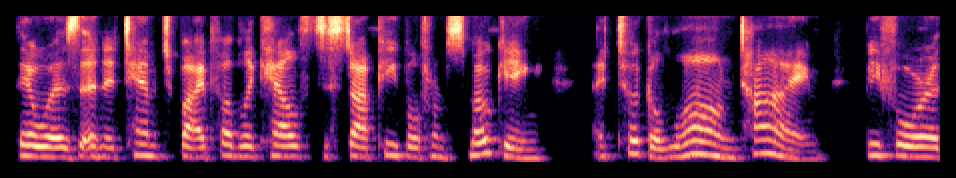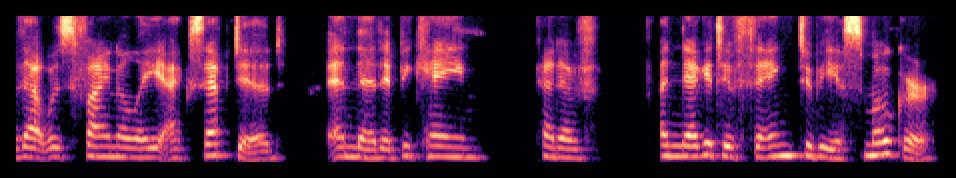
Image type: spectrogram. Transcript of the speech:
there was an attempt by public health to stop people from smoking. It took a long time before that was finally accepted and that it became kind of a negative thing to be a smoker.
